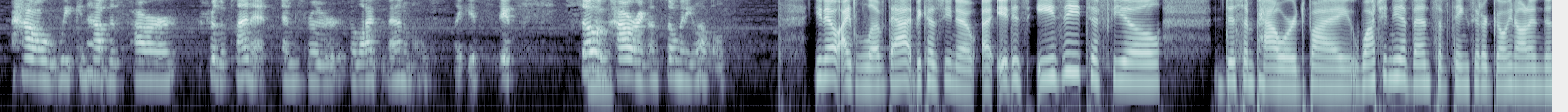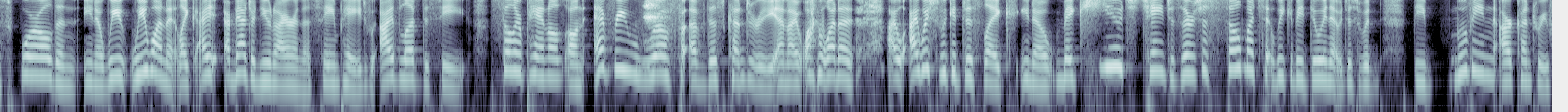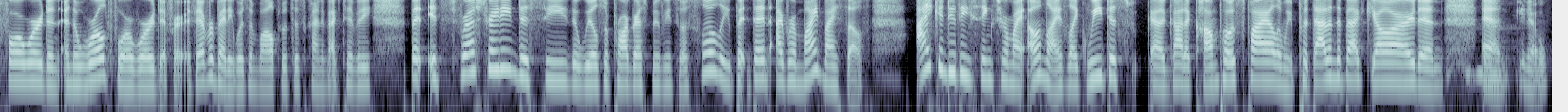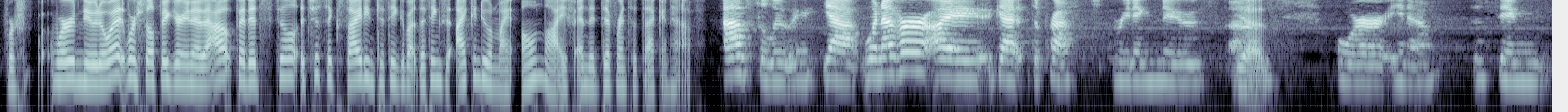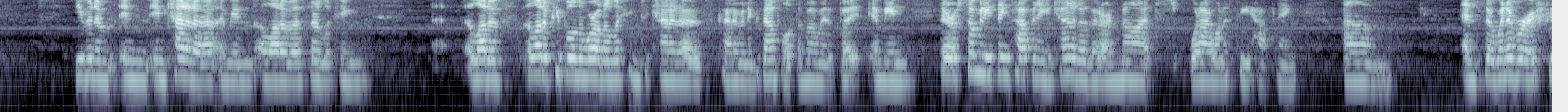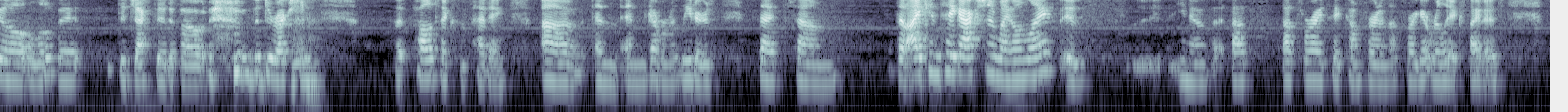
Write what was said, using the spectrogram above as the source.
how we can have this power for the planet and for the lives of animals. Like it's it's so yeah. empowering on so many levels. You know, I love that because you know uh, it is easy to feel disempowered by watching the events of things that are going on in this world. And, you know, we, we want to, like, I imagine you and I are on the same page. I'd love to see solar panels on every roof of this country. And I, I want to, I, I wish we could just, like, you know, make huge changes. There's just so much that we could be doing that would just would be moving our country forward and, and the world forward if, if everybody was involved with this kind of activity. But it's frustrating to see the wheels of progress moving so slowly. But then I remind myself, I can do these things for my own life. Like we just uh, got a compost pile and we put that in the backyard and, mm-hmm. and, you know, we're, we're new to it. We're still figuring it out, but it's still, it's just exciting to think about the things that I can do in my own life and the difference that that can have. Absolutely. Yeah. Whenever I get depressed reading news, um, yes, or, you know, seeing even in, in, in Canada, I mean, a lot of us are looking a lot of a lot of people in the world are looking to Canada as kind of an example at the moment. But I mean, there are so many things happening in Canada that are not what I want to see happening. Um, and so whenever I feel a little bit dejected about the direction that politics is heading uh, and and government leaders, that um, that I can take action in my own life is you know that, that's that's where I take comfort and that's where I get really excited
